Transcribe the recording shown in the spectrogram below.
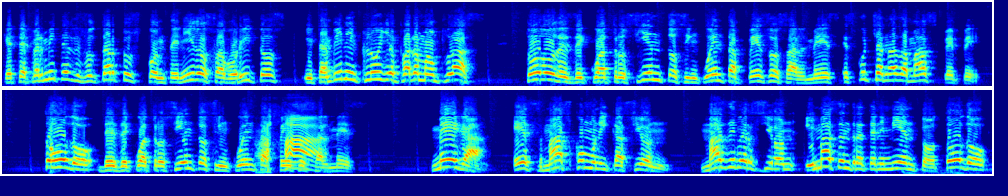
que te permite disfrutar tus contenidos favoritos y también incluye Paramount Plus. Todo desde 450 pesos al mes. Escucha nada más, Pepe. Todo desde 450 pesos al mes. Mega es más comunicación, más diversión y más entretenimiento. Todo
